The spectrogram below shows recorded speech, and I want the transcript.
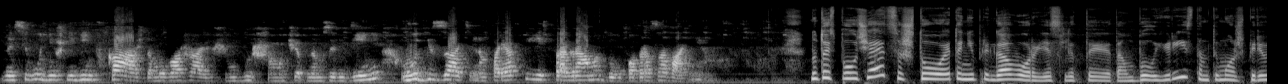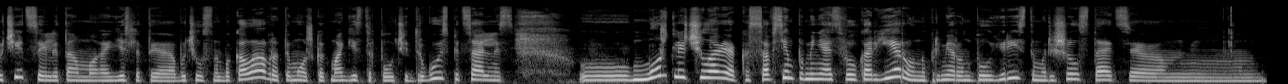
На сегодняшний день в каждом уважающем высшем учебном заведении в обязательном порядке есть программа доп. образования. Ну, то есть получается, что это не приговор, если ты там был юристом, ты можешь переучиться, или там, э, если ты обучился на бакалавра, ты можешь как магистр получить другую специальность. Может ли человек совсем поменять свою карьеру? Например, он был юристом и решил стать эм,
